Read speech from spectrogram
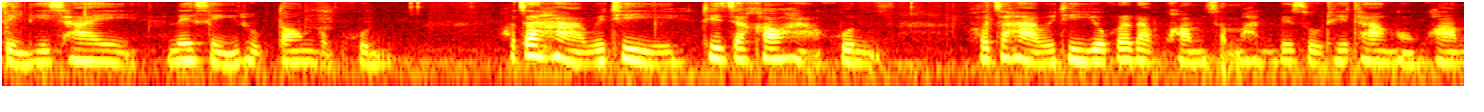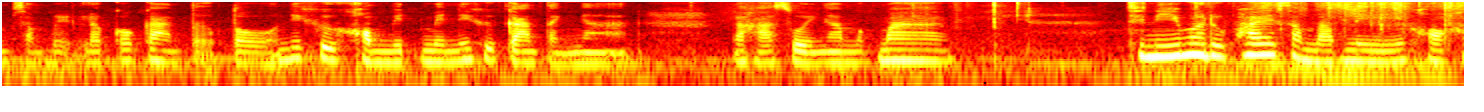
สิ่งที่ใช่ในสิ่งที่ถูกต้องกับคุณ เขาจะหาวิธีที่จะเข้าหาคุณ เขาจะหาวิธียกระดับความสัมพันธ์ไปสู่ทิศทางของความสำเร็จ แล้วก็การเติบโตนี่คือคอมมิชเมนต์นี่คือการแต่งงานนะคะ สวยงามมากๆ ทีนี้มาดูไพ่สำหรับนี้ขอค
